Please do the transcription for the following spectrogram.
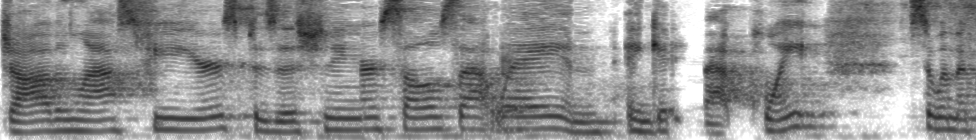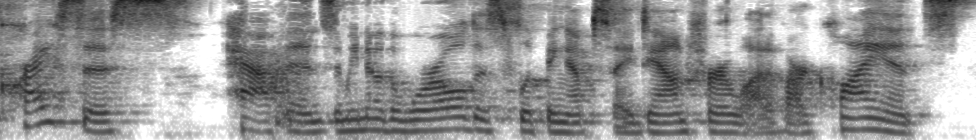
job in the last few years positioning ourselves that way and, and getting that point. So when the crisis happens, and we know the world is flipping upside down for a lot of our clients,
